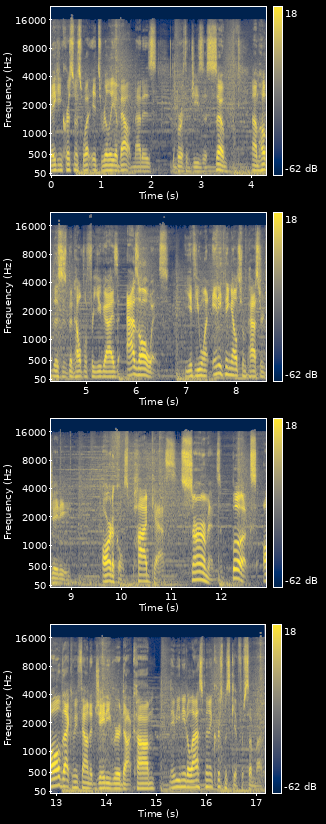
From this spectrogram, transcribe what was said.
making Christmas what it's really about, and that is the birth of Jesus. So, um, hope this has been helpful for you guys. As always, if you want anything else from Pastor JD, articles, podcasts, sermons, books, all that can be found at jdgreear.com. Maybe you need a last minute Christmas gift for somebody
